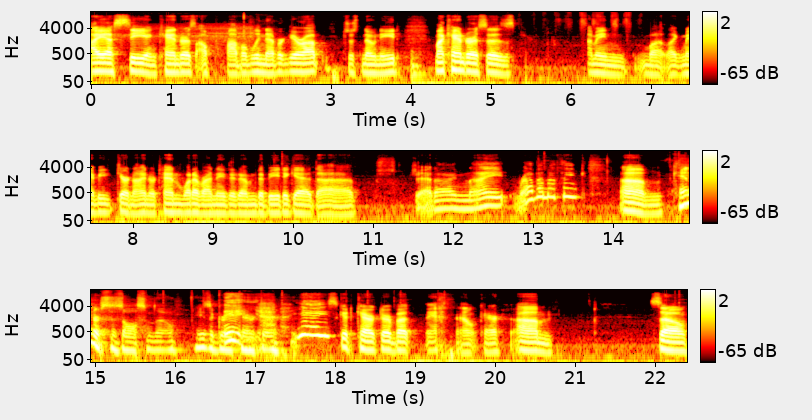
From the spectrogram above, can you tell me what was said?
ISC, and Canderous, I'll probably never gear up. Just no need. My Canderous is, I mean, what like maybe gear nine or ten, whatever I needed him to be to get uh, Jedi Knight Revan, I think. Um, Canderous is awesome though. He's a great eh, character. Yeah, he's a good character, but eh, I don't care. Um, so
